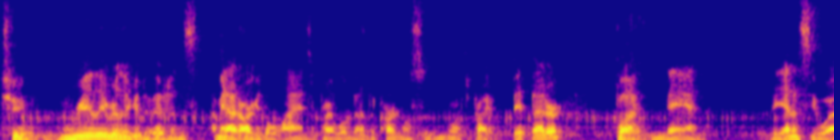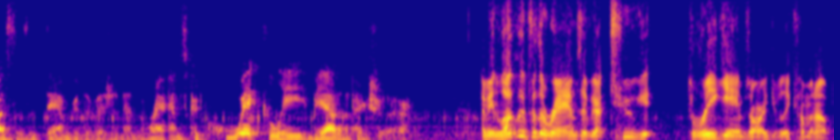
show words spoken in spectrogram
two really really good divisions. I mean, I'd argue the Lions are probably a little better than the Cardinals, so the North's probably a bit better. But man, the NFC West is a damn good division, and the Rams could quickly be out of the picture there. I mean, luckily for the Rams, they've got two, three games arguably coming up.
